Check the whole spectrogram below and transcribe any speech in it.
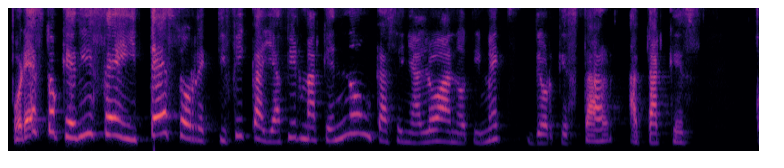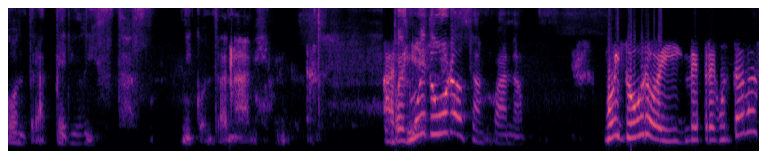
Por esto que dice Iteso rectifica y afirma que nunca señaló a Notimex de orquestar ataques contra periodistas ni contra nadie. pues muy duro, San Juana. Muy duro. Y me preguntabas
